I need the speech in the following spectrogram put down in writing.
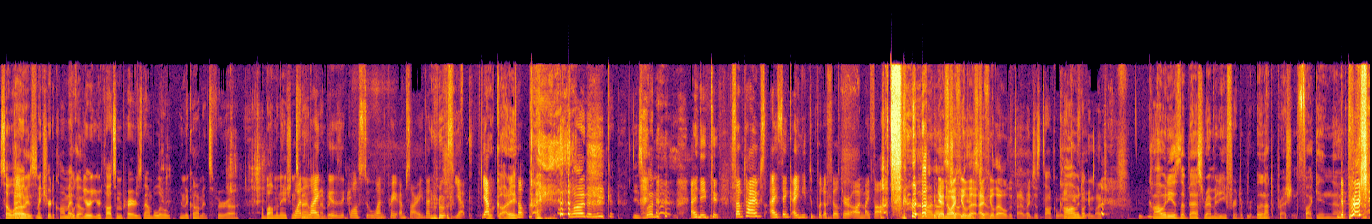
So uh, Anyways, make sure to comment we'll your your thoughts and prayers down below in the comments for uh, Abomination's One family like member. is equals to one prayer. I'm sorry. That. yep. Yep. Oh, got it. Nope. one Alika is one. I need to. Sometimes I think I need to put a filter on my thoughts. No, no, yeah, it's no, I feel that. it's I feel that all the time. I just talk away Comedy- too fucking much. Comedy is the best remedy for dep- uh, not depression. Fucking uh, Depression.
